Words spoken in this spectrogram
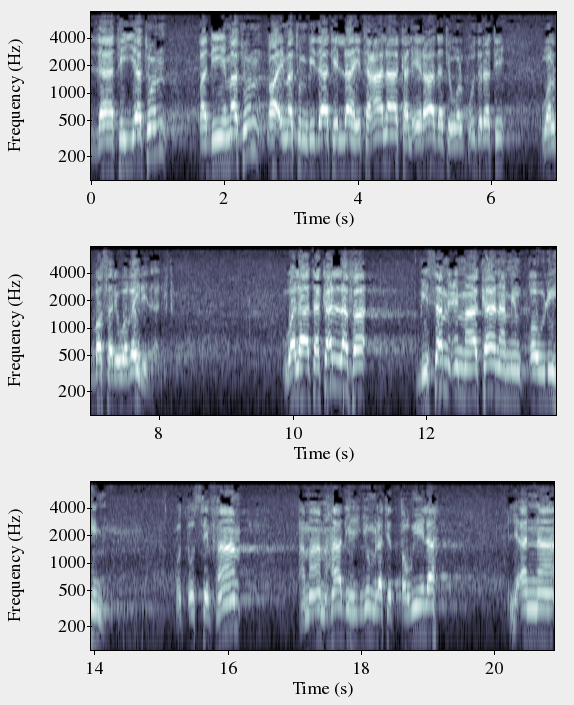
ذاتية قديمة قائمة بذات الله تعالى كالإرادة والقدرة والبصر وغير ذلك. ولا تكلف بسمع ما كان من قولهم. قلت استفهام أمام هذه الجملة الطويلة لأن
